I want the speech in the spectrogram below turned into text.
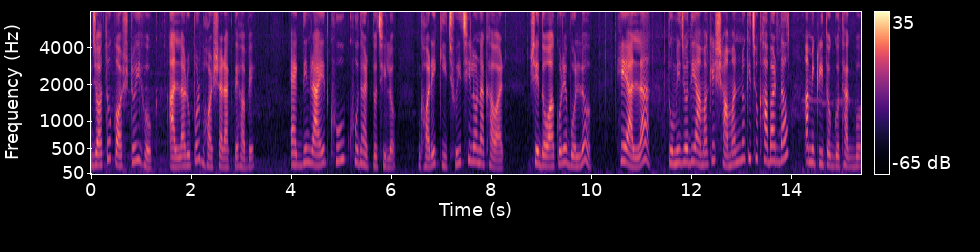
যত কষ্টই হোক, আল্লাহর উপর ভরসা রাখতে হবে। একদিন রায়েদ খুব ক্ষুধার্ত ছিল। ঘরে কিছুই ছিল না খাওয়ার। সে দোয়া করে বলল, হে আল্লাহ, তুমি যদি আমাকে সামান্য কিছু খাবার দাও, আমি কৃতজ্ঞ থাকব।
